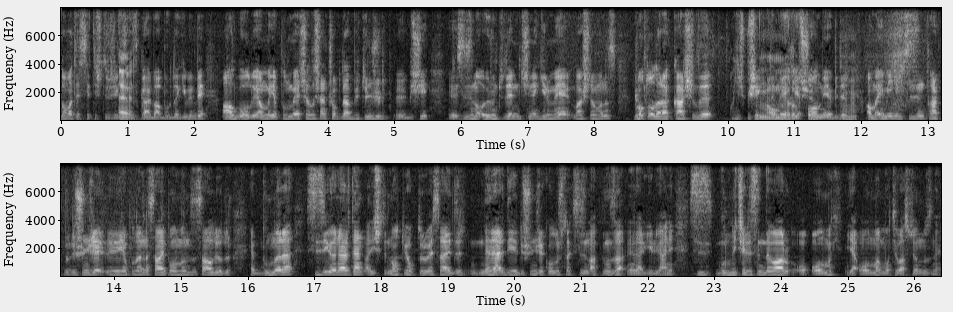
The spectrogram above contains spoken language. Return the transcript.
domates yetiştireceksiniz evet. galiba burada gibi bir algı oluyor ama yapılmaya çalışan çok daha bütüncül e, bir şey. E, sizin o örüntülerin içine girmeye başlamanız not olarak karşılığı hiçbir şekilde Olmuyor belki oluşuyor. olmayabilir. Hı hı. Ama eminim sizin farklı düşünce e, yapılarına sahip olmanızı sağlıyordur. Yani bunlara sizi yönelten işte not yoktur vesairedir neler diye düşünecek olursak sizin aklınıza neler geliyor? Hani siz bunun içerisinde var olmak yani olma motivasyonunuz ne?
